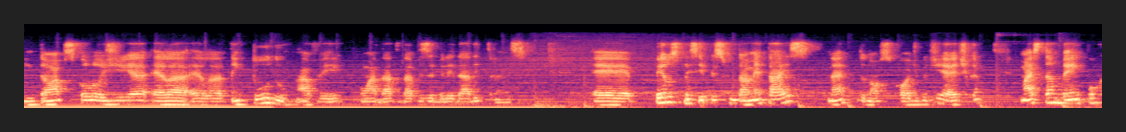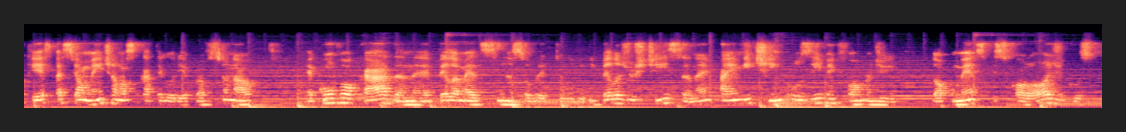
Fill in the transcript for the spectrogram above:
Então a psicologia ela, ela tem tudo a ver com a data da visibilidade trans. É, pelos princípios fundamentais né, do nosso código de ética, mas também porque, especialmente a nossa categoria profissional, é convocada né, pela medicina, sobretudo, e pela justiça né, a emitir, inclusive em forma de documentos psicológicos,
